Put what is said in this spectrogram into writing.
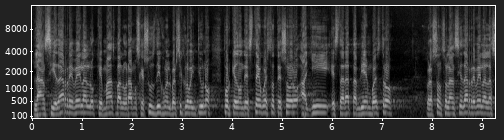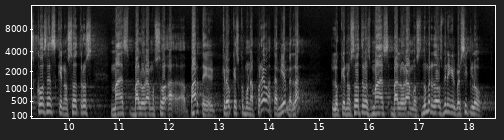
La ansiedad revela lo que más valoramos. Jesús dijo en el versículo 21, porque donde esté vuestro tesoro, allí estará también vuestro corazón. la ansiedad revela las cosas que nosotros más valoramos. aparte, creo que es como una prueba también, ¿verdad? Lo que nosotros más valoramos. Número dos, miren el versículo.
